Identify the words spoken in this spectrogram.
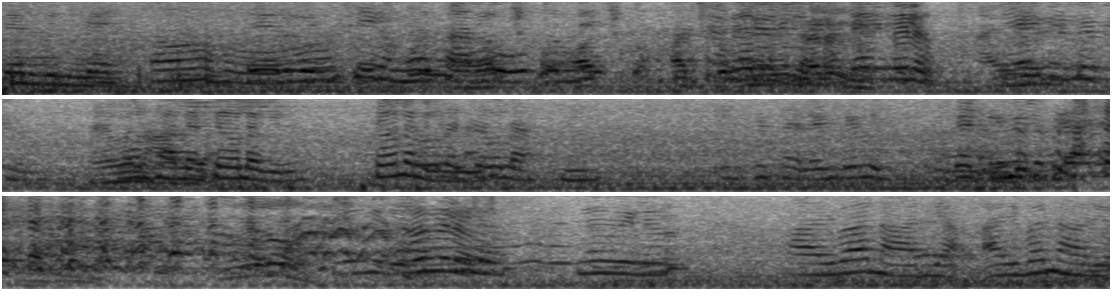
చూడు. ఇది చేయనొద్దా చెప్పినా అచ్చుకో, అచ్చుకో, అచ్చుకో. నువ్వు ఐవన్ ఆర్య ఐవన్ ఆర్య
